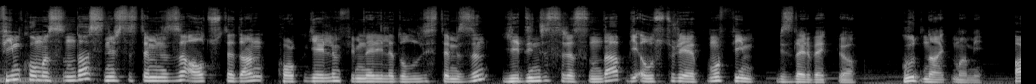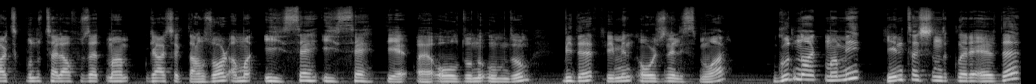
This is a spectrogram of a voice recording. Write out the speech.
Film komasında sinir sisteminizi alt üst eden korku gerilim filmleriyle dolu listemizin 7. sırasında bir Avusturya yapımı film bizleri bekliyor. Good Night Mommy. Artık bunu telaffuz etmem gerçekten zor ama ihseh ihseh diye e, olduğunu umduğum bir de filmin orijinal ismi var. Good Night Mommy yeni taşındıkları evde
